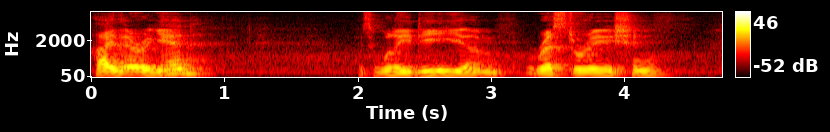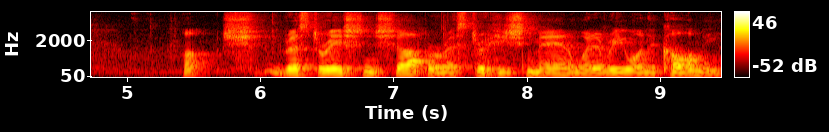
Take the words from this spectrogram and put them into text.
hi there again. It's Willy D um, Restoration uh, sh Restoration Shop or Restoration Man or whatever you want to call me.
